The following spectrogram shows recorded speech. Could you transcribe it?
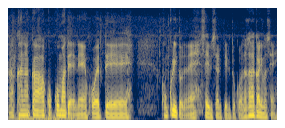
なかなかここまでね、こうやって、コンクリートでね、整備されているところはなかなかありません。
